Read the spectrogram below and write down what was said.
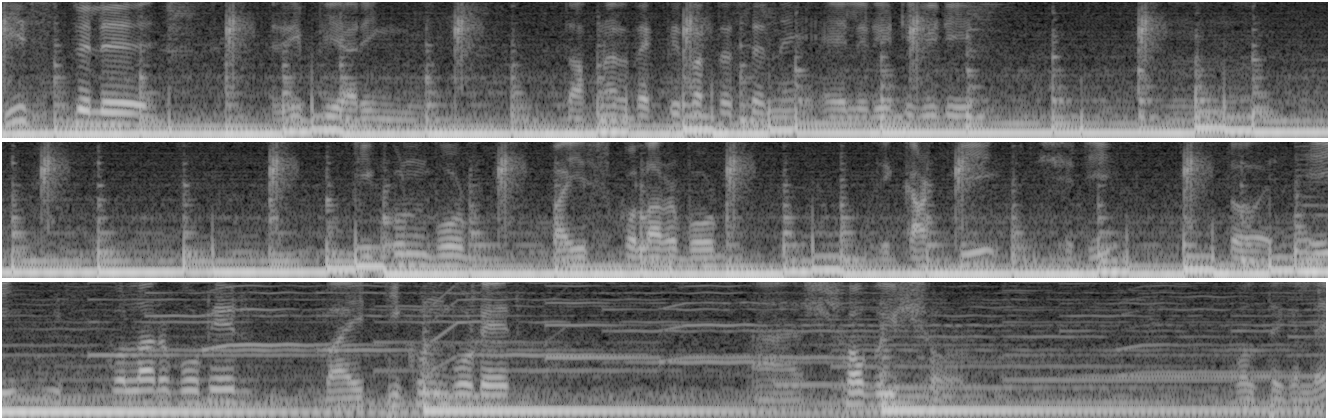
ডিসপ্লে রিপেয়ারিং আপনারা দেখতে পারতেছেন এলইডি টিভিটির টিকুন বোর্ড বা স্কলার বোর্ড যে কার্ডটি, সেটি। তো এই স্কলার বোর্ডের বা এই টিকুন বোর্ডের সহ বলতে গেলে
